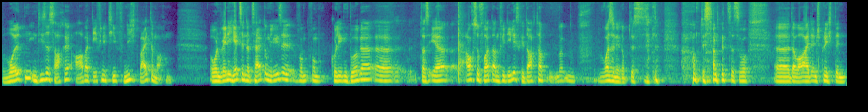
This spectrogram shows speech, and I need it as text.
wollten in dieser Sache aber definitiv nicht weitermachen. Und wenn ich jetzt in der Zeitung lese vom, vom Kollegen Burger, äh, dass er auch sofort an Fidelis gedacht hat, weiß ich nicht, ob das, ob das dann jetzt so äh, der Wahrheit entspricht. Denn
